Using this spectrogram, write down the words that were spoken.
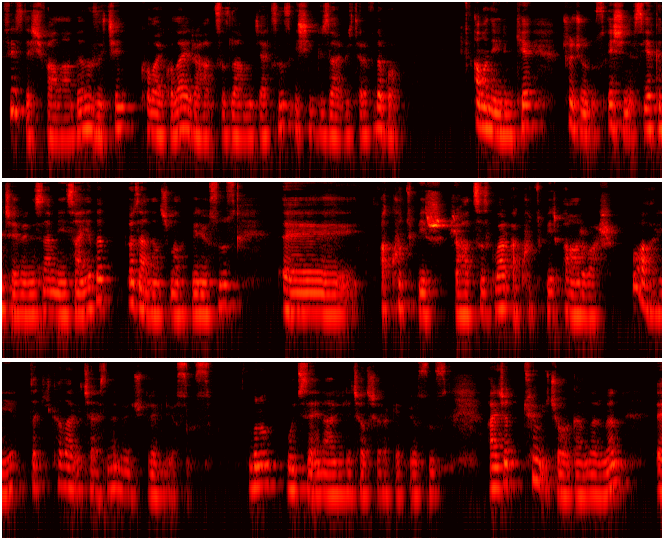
siz de şifalandığınız için kolay kolay rahatsızlanmayacaksınız. İşin güzel bir tarafı da bu. Ama diyelim ki çocuğunuz, eşiniz, yakın çevrenizden bir insan ya da özel danışmanlık veriyorsunuz. E, akut bir rahatsızlık var, akut bir ağrı var. Bu ağrıyı dakikalar içerisinde dönüştürebiliyorsunuz. Bunu mucize enerjiyle çalışarak yapıyorsunuz. Ayrıca tüm iç organlarının e,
